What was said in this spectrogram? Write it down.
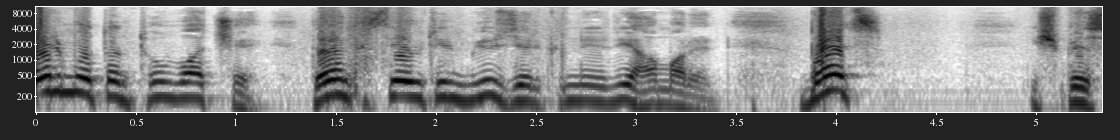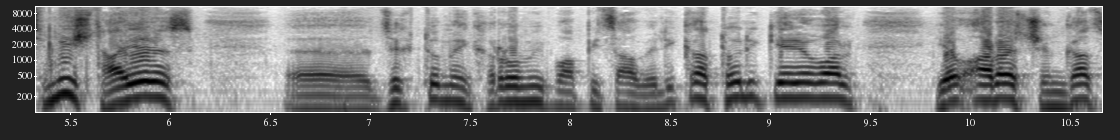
մեր մոտ ընդունված չէ։ Դրանք ստեյութին մյուս երկրների համար են։ Բայց ինչպես միշտ հայերս ձգտում ենք Հռոմի պապից ավելի կաթոլիկ Երևան եւ առաջ ընկած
